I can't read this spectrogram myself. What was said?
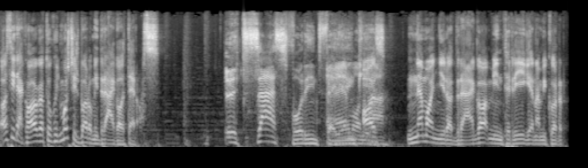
Azt írják a hallgatók, hogy most is baromi drága a terasz. 500 forint fejenként. Az nem annyira drága, mint régen, amikor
